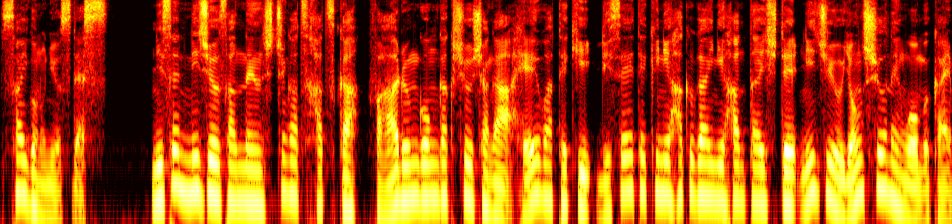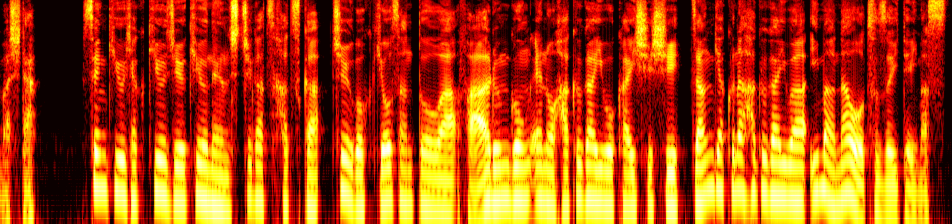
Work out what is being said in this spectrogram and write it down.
最後のニュースです。2023年7月20日、ファールンゴン学習者が平和的、理性的に迫害に反対して24周年を迎えました。1999年7月20日、中国共産党はファールンゴンへの迫害を開始し、残虐な迫害は今なお続いています。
